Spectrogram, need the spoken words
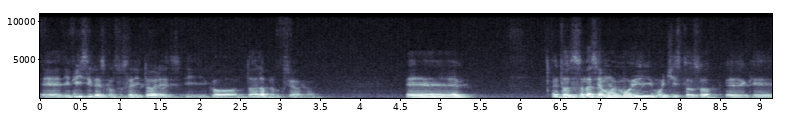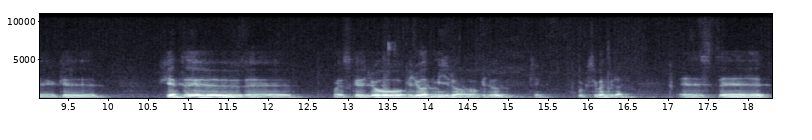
eh, difíciles con sus editores y con toda la producción. Eh, entonces se me hacía muy, muy, muy chistoso que, que, gente pues, que, yo, que yo admiro, o que yo, sí, porque sigo admirando, este,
